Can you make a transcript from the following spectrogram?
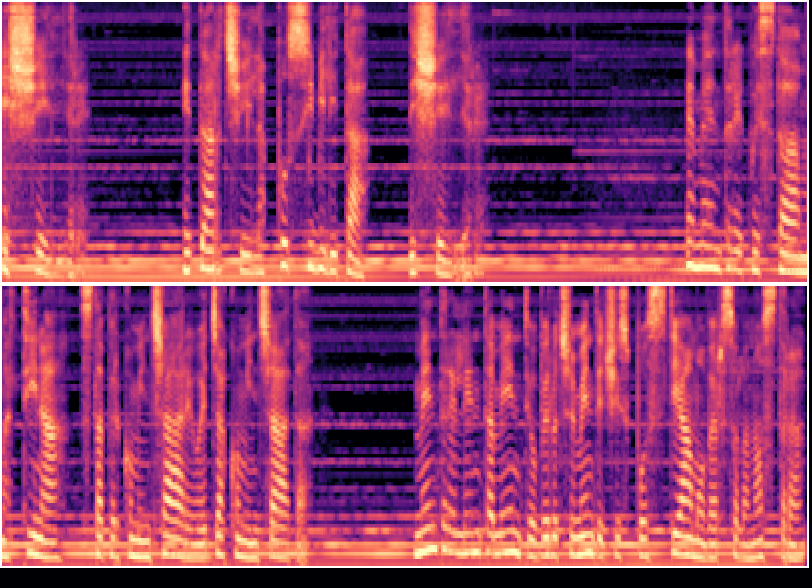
e scegliere e darci la possibilità di scegliere. E mentre questa mattina sta per cominciare o è già cominciata, mentre lentamente o velocemente ci spostiamo verso la nostra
